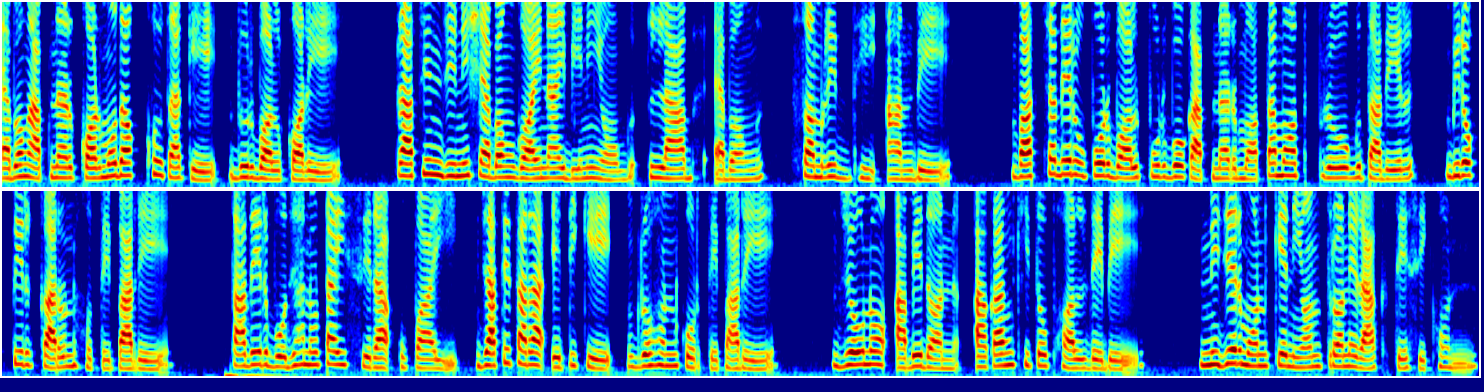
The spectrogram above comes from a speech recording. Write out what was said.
এবং আপনার কর্মদক্ষতাকে দুর্বল করে। প্রাচীন জিনিস এবং গয়নায় বিনিয়োগ, লাভ এবং সমৃদ্ধি আনবে। বাচ্চাদের উপর বলপূর্বক আপনার মতামত প্রয়োগ তাদের বিরক্তির কারণ হতে পারে। তাদের বোঝানোটাই সেরা উপায়, যাতে তারা এটিকে গ্রহণ করতে পারে। যৌন আবেদন আকাঙ্ক্ষিত ফল দেবে। নিজের মনকে নিয়ন্ত্রণে রাখতে শিখুন।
